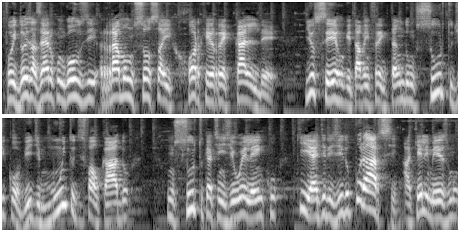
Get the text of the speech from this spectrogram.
Foi 2 a 0 com gols de Ramon Sosa e Jorge Recalde. E o Cerro, que estava enfrentando um surto de Covid muito desfalcado, um surto que atingiu o elenco, que é dirigido por Arce, aquele mesmo,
